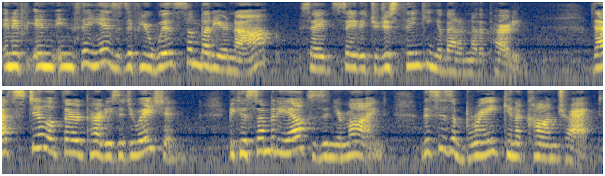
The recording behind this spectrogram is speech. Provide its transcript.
And if and, and the thing is is if you're with somebody or not say say that you're just thinking about another party that's still a third party situation because somebody else is in your mind. This is a break in a contract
